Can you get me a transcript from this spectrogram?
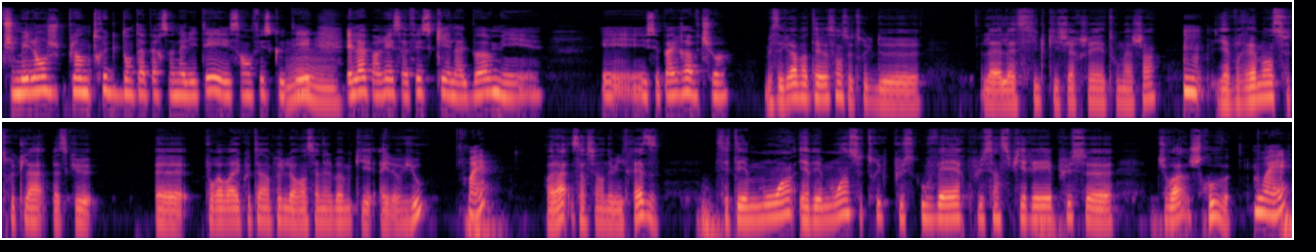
tu mélanges plein de trucs dans ta personnalité et ça en fait ce que t'es. Mm. Et là pareil, ça fait ce qu'est l'album et et c'est pas grave, tu vois. Mais c'est grave intéressant ce truc de la, la cible qui cherchait et tout machin. Mm. Il y a vraiment ce truc-là parce que euh, pour avoir écouté un peu de leur ancien album qui est I Love You, Ouais. voilà, sorti en 2013, c'était moins, il y avait moins ce truc plus ouvert, plus inspiré, plus, euh, tu vois, je trouve. Ouais.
